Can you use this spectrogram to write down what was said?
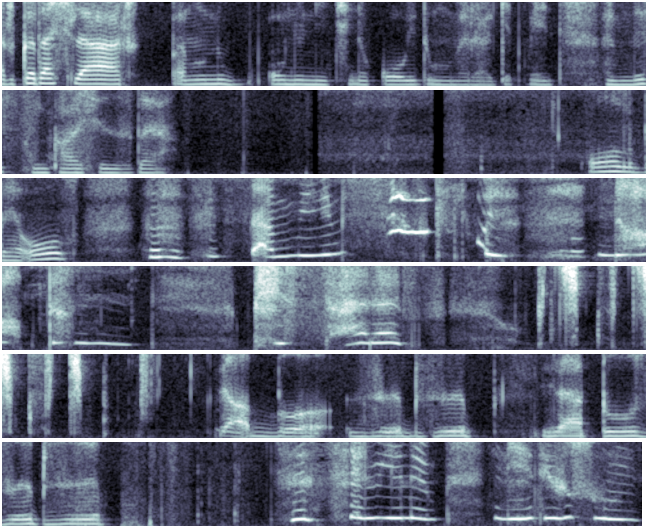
Arkadaşlar, ben onu onun içine koydum merak etmeyin. Hem de sizin karşınızda. Ol be ol. Sen benim sevgilim. Ne yaptın? Pes herif. Fıçık fıçık fıçık. La bu zıp zıp. La bu zıp zıp. Sevgilim ne diyorsun?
